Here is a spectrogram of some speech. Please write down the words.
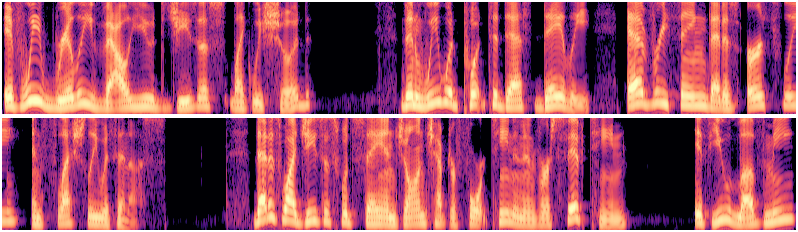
If we really valued Jesus like we should, then we would put to death daily everything that is earthly and fleshly within us. That is why Jesus would say in John chapter 14 and in verse 15, If you love me,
